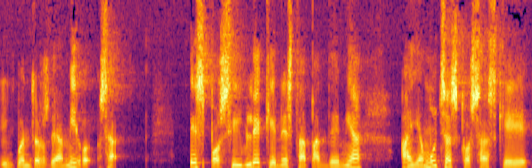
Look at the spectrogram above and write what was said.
encuentros de amigos o sea es posible que en esta pandemia haya muchas cosas que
